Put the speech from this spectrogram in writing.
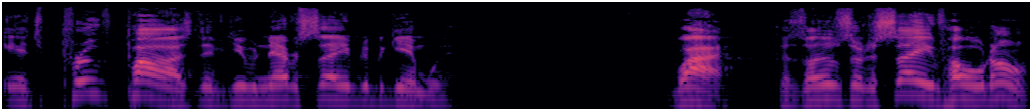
it's proof positive you were never saved to begin with. Why? Because those that are saved hold on.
